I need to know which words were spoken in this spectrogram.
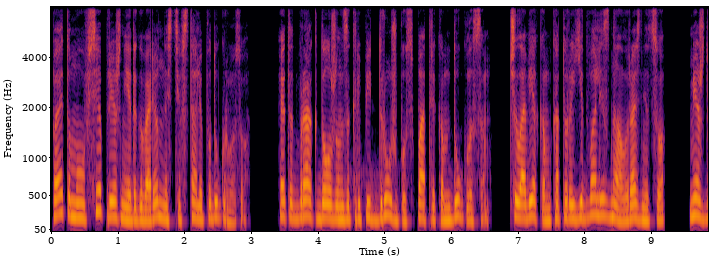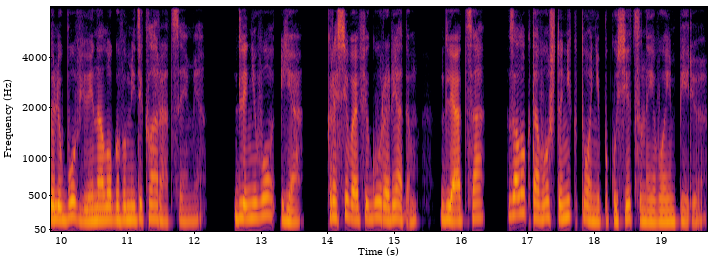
поэтому все прежние договоренности встали под угрозу. Этот брак должен закрепить дружбу с Патриком Дугласом, человеком, который едва ли знал разницу между любовью и налоговыми декларациями. Для него я — красивая фигура рядом, для отца залог того, что никто не покусится на его империю.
